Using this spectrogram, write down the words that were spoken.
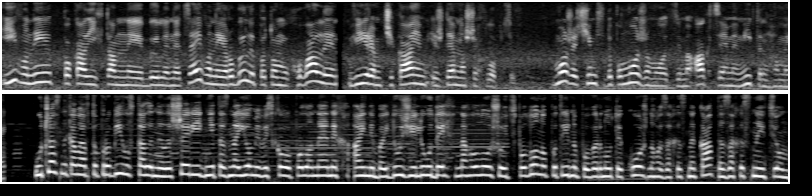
І вони, поки їх там не били, не цей, вони робили, потім ховали. Віримо, чекаємо і ждемо наших хлопців. Може, чимось допоможемо цими акціями, мітингами. Учасниками автопробігу стали не лише рідні та знайомі військовополонених, а й небайдужі люди. Наголошують, з полону потрібно повернути кожного захисника та захисницю.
